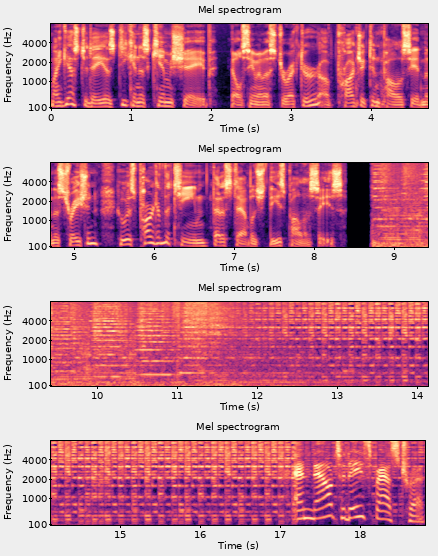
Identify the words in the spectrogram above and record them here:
My guest today is Deaconess Kim Schave, LCMS Director of Project and Policy Administration, who is part of the team that established these policies. And now today's fast track.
